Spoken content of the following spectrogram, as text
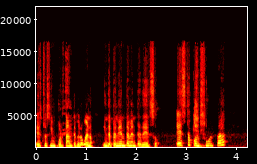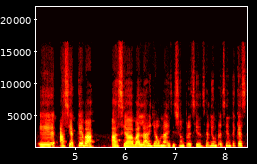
Esto es importante, pero bueno, independientemente de eso, esta consulta, eh, ¿hacia qué va? Hacia avalar ya una decisión presidencial de un presidente que es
